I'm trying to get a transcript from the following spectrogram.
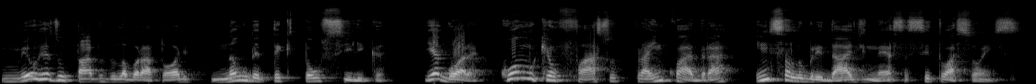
Meu resultado do laboratório não detectou sílica. E agora, como que eu faço para enquadrar insalubridade nessas situações?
